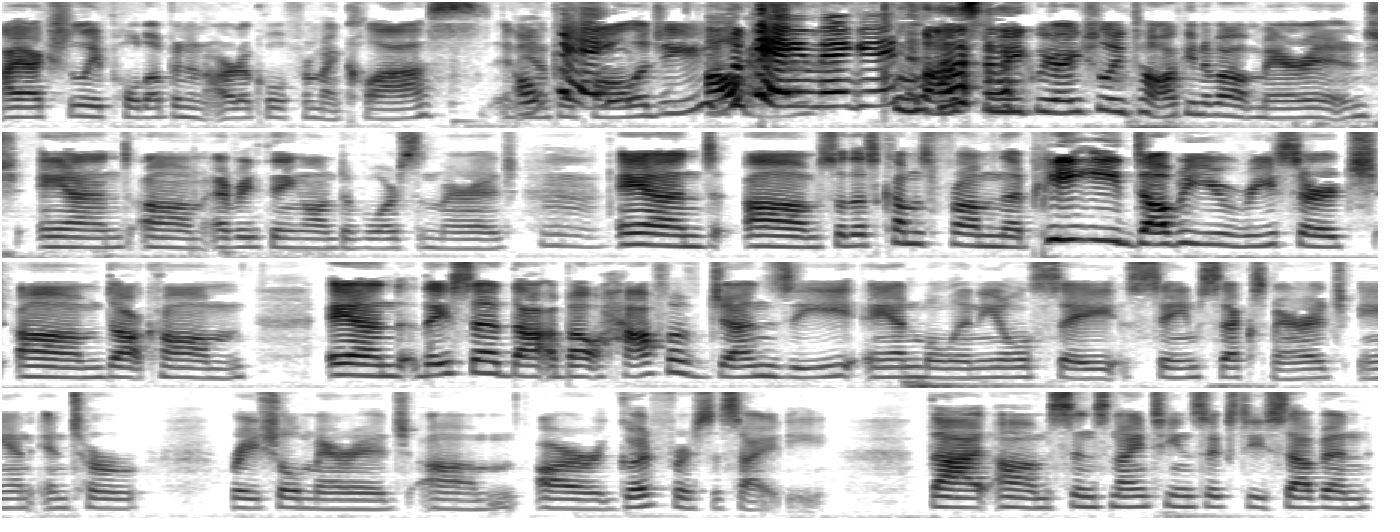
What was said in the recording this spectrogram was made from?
I actually pulled up in an article from my class in Okay. anthropology. Okay, Megan. Last week we were actually talking about marriage and um everything on divorce and marriage. And um so this comes from the PEWresearch um dot com and they said that about half of Gen Z and millennials say same-sex marriage and interracial marriage um are good for society that um, since 1967,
